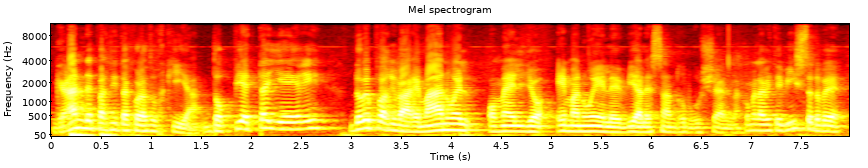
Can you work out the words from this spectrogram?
grande partita con la Turchia, doppietta ieri, dove può arrivare Manuel, o meglio Emanuele via Alessandro Bruscella? Come l'avete visto, dove,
